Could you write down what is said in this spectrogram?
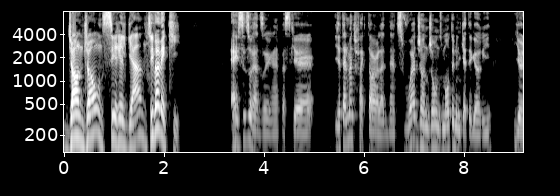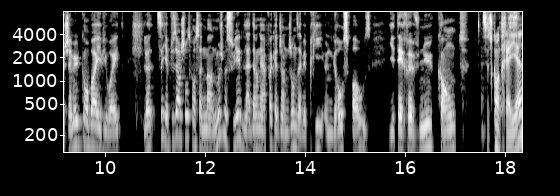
John Jones, Cyril Gann, tu y vas avec qui? Hey, c'est dur à dire, hein, parce que il y a tellement de facteurs là-dedans. Tu vois John Jones monter d'une catégorie, il n'y a jamais eu de combat heavyweight. Là, tu sais, il y a plusieurs choses qu'on se demande. Moi, je me souviens de la dernière fois que John Jones avait pris une grosse pause. Il était revenu contre. C'est-tu contre Reyes?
